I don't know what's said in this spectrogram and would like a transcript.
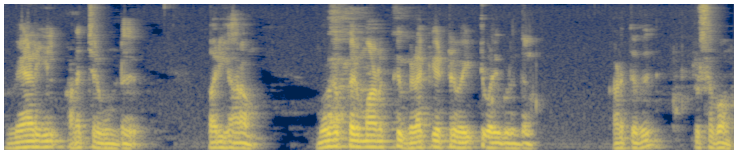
வேலையில் அலைச்சல் உண்டு. பரிகாரம். முருகப்பெருமானுக்கு விளக்கேற்று வைத்து வழிபடுங்கள். அடுத்தது ரிஷபம்.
